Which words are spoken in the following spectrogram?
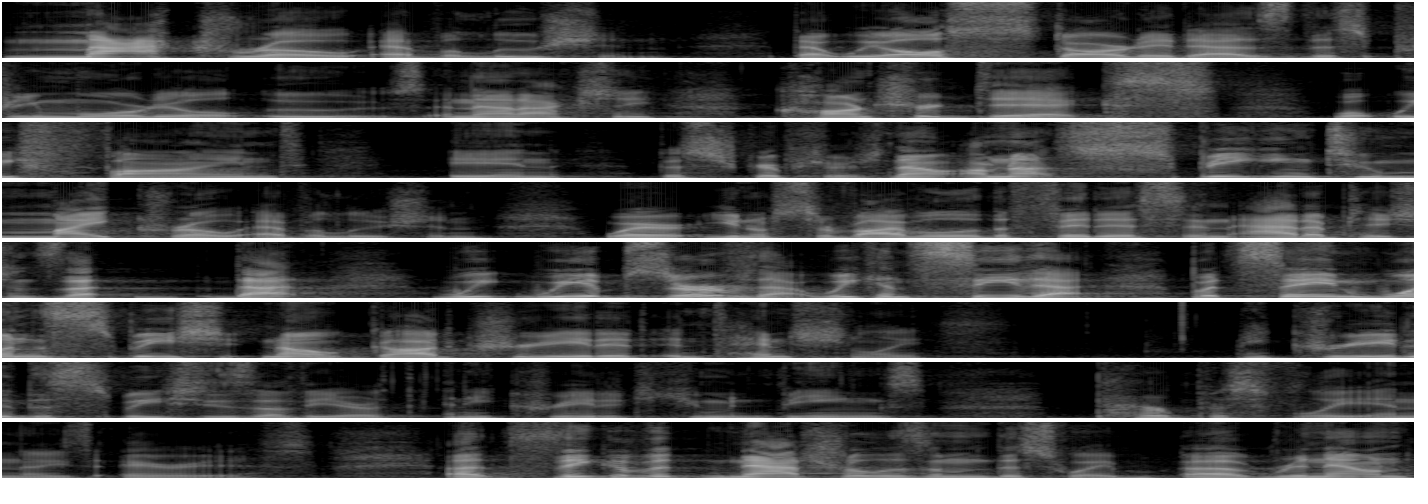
macro evolution. That we all started as this primordial ooze. And that actually contradicts what we find in the scriptures. Now, I'm not speaking to microevolution, where you know survival of the fittest and adaptations. That that we, we observe that, we can see that. But saying one species, no, God created intentionally. He created the species of the earth, and He created human beings purposefully in these areas. Uh, think of it naturalism this way: uh, renowned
